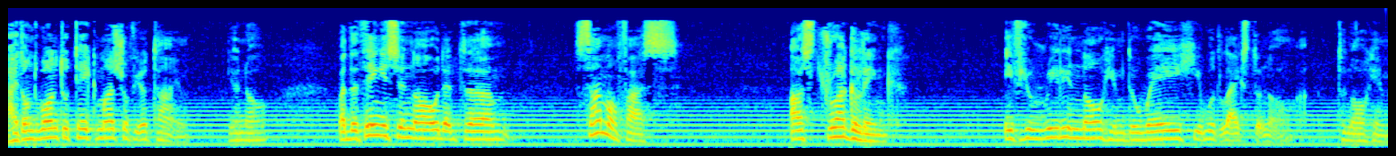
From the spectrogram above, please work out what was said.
I don't want to take much of your time, you know. But the thing is, you know, that um, some of us are struggling if you really know Him the way He would like to know, to know Him.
